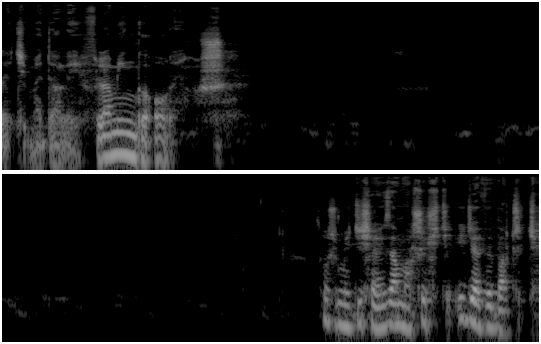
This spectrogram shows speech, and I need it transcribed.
Lecimy dalej. Flamingo Orange. Coś mi dzisiaj zamaszyście idzie, wybaczycie.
